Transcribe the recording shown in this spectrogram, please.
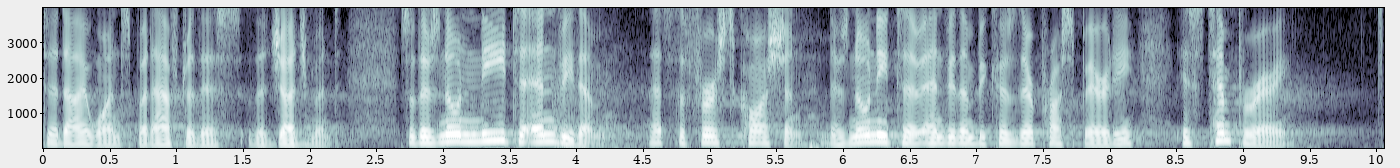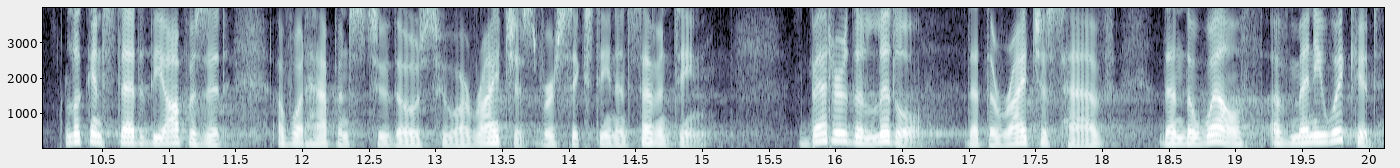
to die once, but after this, the judgment. So there's no need to envy them. That's the first caution. There's no need to envy them because their prosperity is temporary. Look instead at the opposite of what happens to those who are righteous. Verse 16 and 17. Better the little that the righteous have than the wealth of many wicked.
